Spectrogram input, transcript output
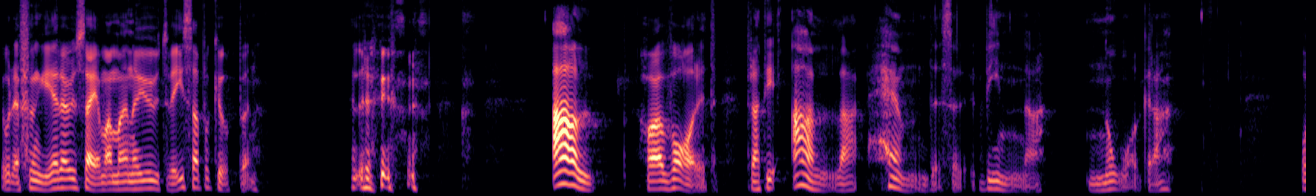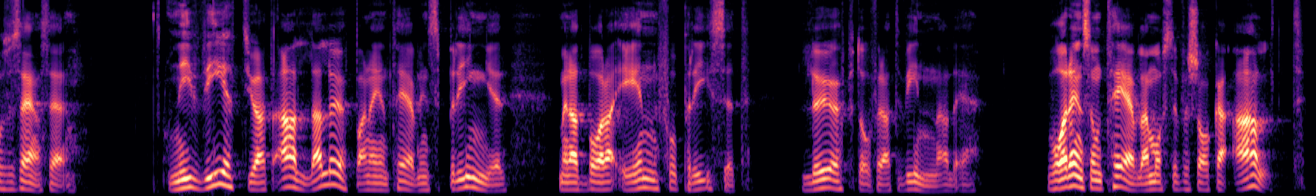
Jo, det fungerar ju säger man, man är ju utvisad på kuppen. Eller hur? Allt har jag varit för att i alla händelser vinna några. Och så säger han så här. Ni vet ju att alla löparna i en tävling springer men att bara en får priset. Löp då för att vinna det. Var och en som tävlar måste försaka allt.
